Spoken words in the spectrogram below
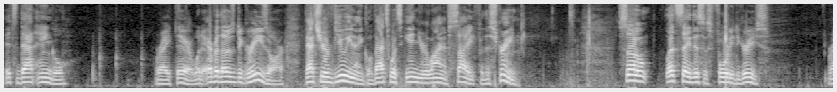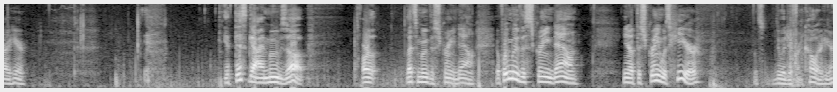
It's that angle right there. Whatever those degrees are, that's your viewing angle. That's what's in your line of sight for the screen. So let's say this is 40 degrees right here. If this guy moves up, or let's move the screen down. If we move the screen down, you know, if the screen was here, let's do a different color here.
